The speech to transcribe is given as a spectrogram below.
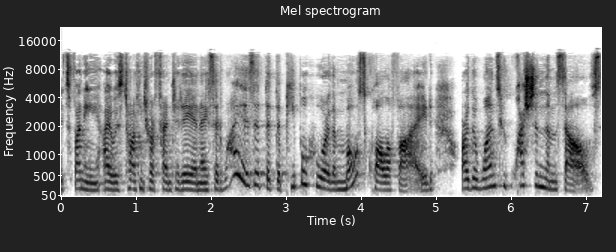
it's funny. I was talking to a friend today and I said, why is it that the people who are the most qualified are the ones who question themselves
